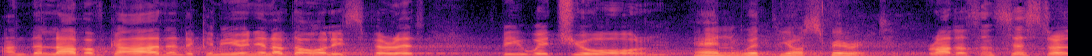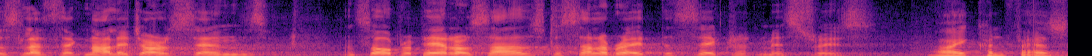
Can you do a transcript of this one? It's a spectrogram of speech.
and the love of God, and the communion of the Holy Spirit be with you all. And with your spirit. Brothers and sisters, let us acknowledge our sins and so prepare ourselves to celebrate the sacred mysteries. I confess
